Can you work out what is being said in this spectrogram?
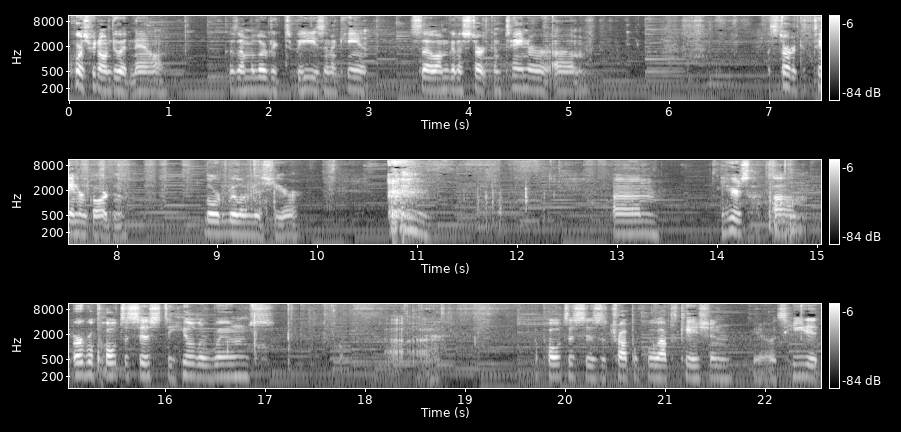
of course we don't do it now because I'm allergic to bees and I can't. So I'm going to start container, um, start a container garden, Lord willing, this year. Um, here's um, herbal poultices to heal the wounds. Uh, a poultice is a tropical application. You know, it's heated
